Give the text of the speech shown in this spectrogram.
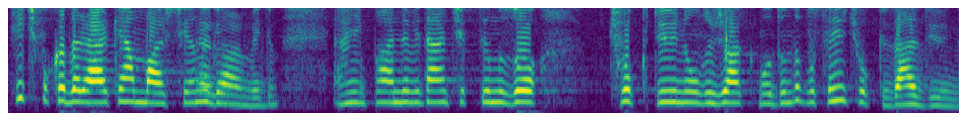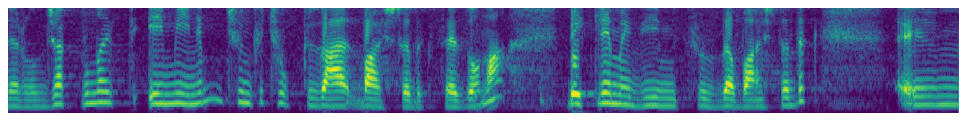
hiç bu kadar erken başlayanı Evet. görmedim. Hani pandemiden çıktığımız o çok düğün olacak modunda bu sene çok güzel düğünler olacak. Buna eminim çünkü çok güzel başladık sezona. Beklemediğimiz hızda başladık. E,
